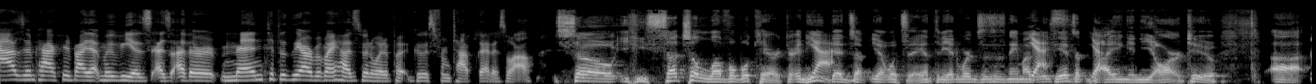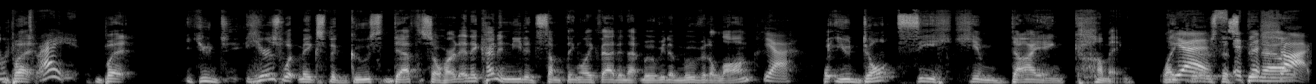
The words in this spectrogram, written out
as impacted by that movie as as other men typically are. But my husband would have put Goose from Top Gun as well. So he's such a lovable character, and he Yeah. ends up, you know, what's it? Anthony Edwards is his name, I Yes. believe. He ends up Yeah. dying in ER too. Uh, but Oh, That's right. but you here's what makes the goose death so hard, and they kind of needed something like that in that movie to move it along. Yeah. But you don't see him dying coming. Like yes, there's the spin out. shock.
